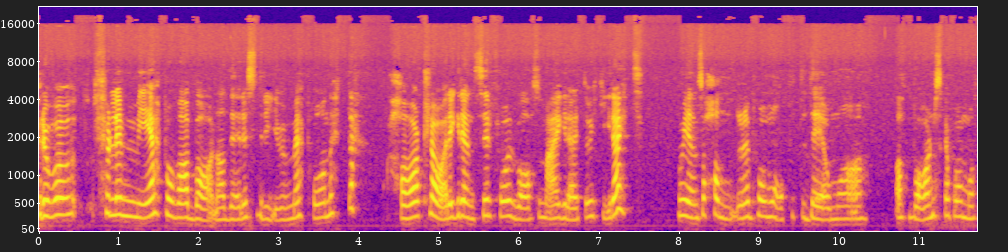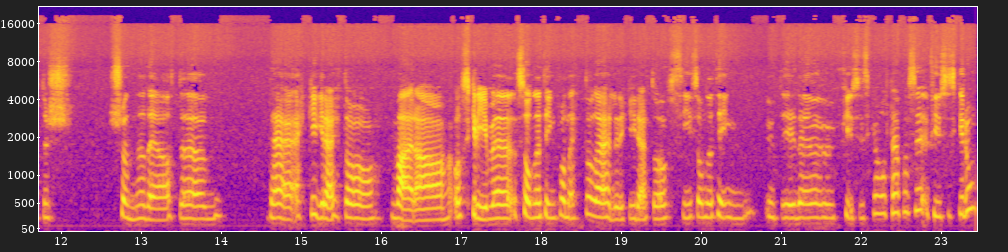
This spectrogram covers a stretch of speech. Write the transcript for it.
Prøv å følge med på hva barna deres driver med på nettet. Ha klare grenser for hva som er greit og ikke greit. Og igjen så handler det på en måte det om å, at barn skal på en måte skjønne det at eh, det er ikke greit å være å skrive sånne ting på nettet, og det er heller ikke greit å si sånne ting ute i det fysiske, holdt jeg på å si, fysiske rom.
